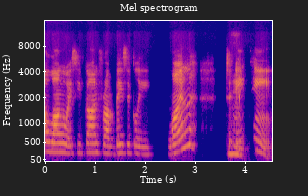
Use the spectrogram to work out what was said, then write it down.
along the way. So you've gone from basically one to mm-hmm. 18.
